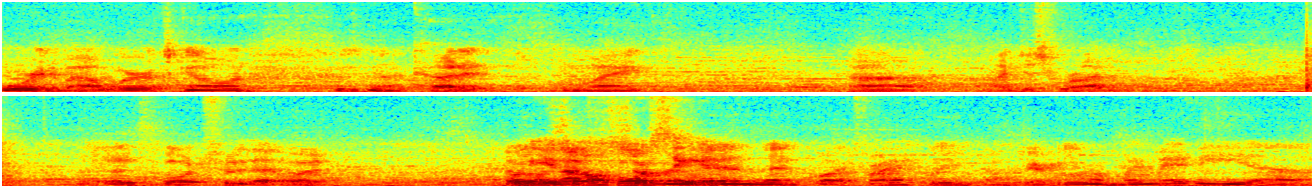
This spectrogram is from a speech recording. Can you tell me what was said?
worried about where it's going, who's going to cut it, who ain't. Uh, I just write. And it's more true that way. I Well, mean, it's you're not also- forcing it. And then, quite frankly, I'm very, you know, maybe uh,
